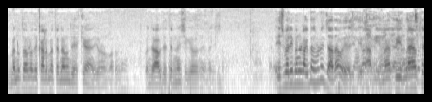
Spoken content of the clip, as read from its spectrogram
ਮੈਨੂੰ ਤਾਂ ਉਹਨਾਂ ਦੇ ਕੱਲ ਮੈਂ ਤਿੰਨਾਂ ਨੂੰ ਦੇਖ ਕੇ ਆਇਆ ਜੀ ਉਹਨਾਂ ਨੂੰ ਪੰਜਾਬ ਦੇ ਤਿੰਨੋਂ ਹੀ ਸੀਗੇ ਉਹਦੇ ਨਾ ਜੀ ਸਾਰੇ। ਇਸ ਵਾਰੀ ਮੈਨੂੰ ਲੱਗਦਾ ਥੋੜੇ ਜ਼ਿਆਦਾ ਹੋਇਆ ਜੀ case। ਮੈਂ ਪੀ- ਮੈਂ ਉੱਥੇ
